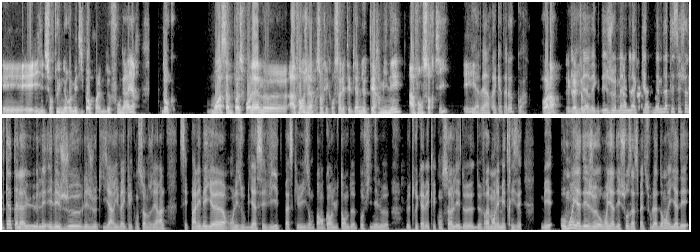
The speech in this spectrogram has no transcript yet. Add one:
Et, et- surtout, ils ne remédient pas au problème de fond derrière. Donc, moi, ça me pose problème. Euh, avant, j'ai l'impression que les consoles étaient bien mieux terminées avant sortie. Il y avait un vrai catalogue quoi. Voilà, exactement. Avec des jeux, même la 4, même la PlayStation 4, elle a eu les, et les jeux, les jeux qui arrivent avec les consoles en général, c'est pas les meilleurs. On les oublie assez vite parce qu'ils n'ont pas encore eu le temps de peaufiner le, le truc avec les consoles et de, de vraiment les maîtriser. Mais au moins il y a des jeux, au moins il y a des choses à se mettre sous la dent et il y a des,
